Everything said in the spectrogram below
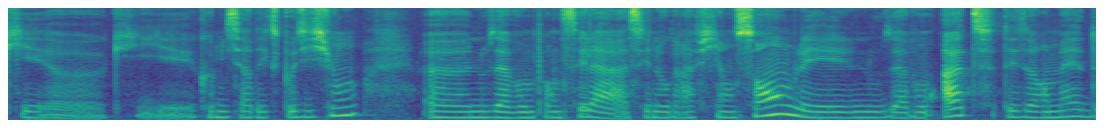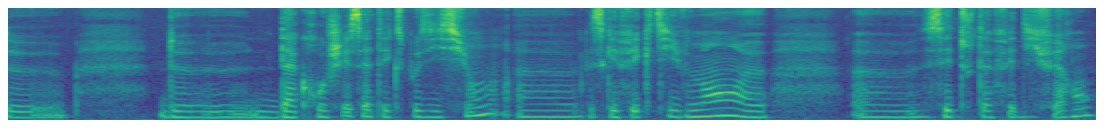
qui, est, qui est commissaire d'exposition, nous avons pensé la scénographie ensemble et nous avons hâte désormais de d'accrocher cette exposition, parce qu'effectivement, euh, c'est tout à fait différent.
